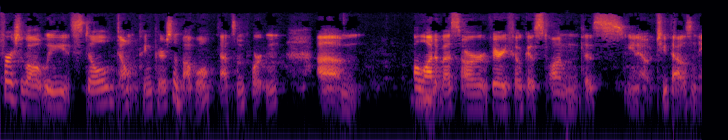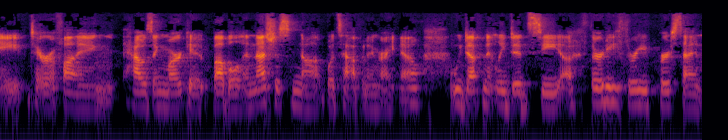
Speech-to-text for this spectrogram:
first of all, we still don't think there's a bubble. That's important. Um, a lot of us are very focused on this, you know, 2008 terrifying housing market bubble, and that's just not what's happening right now. We definitely did see a 33%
